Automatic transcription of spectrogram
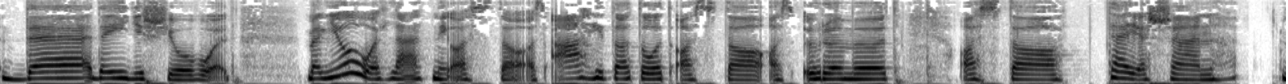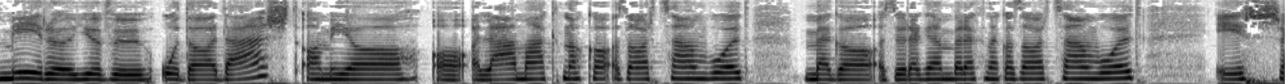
de, de így is jó volt. Meg jó volt látni azt a, az áhítatot, azt a, az örömöt, azt a teljesen méről jövő odaadást, ami a, a, a lámáknak az arcán volt, meg a, az öreg embereknek az arcán volt, és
